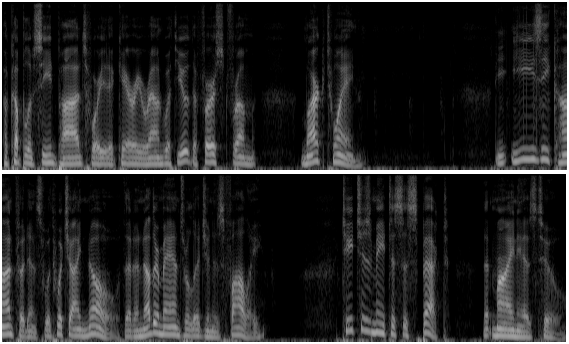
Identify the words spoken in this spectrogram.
a couple of seed pods for you to carry around with you. The first from Mark Twain. The easy confidence with which I know that another man's religion is folly teaches me to suspect that mine is too.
